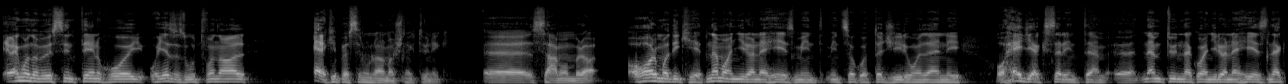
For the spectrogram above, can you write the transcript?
Én megmondom őszintén, hogy, hogy ez az útvonal elképesztően unalmasnak tűnik számomra. A harmadik hét nem annyira nehéz, mint, mint szokott a giro lenni. A hegyek szerintem nem tűnnek annyira nehéznek.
